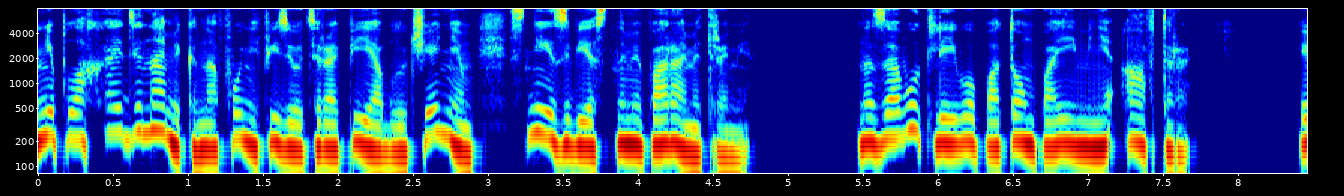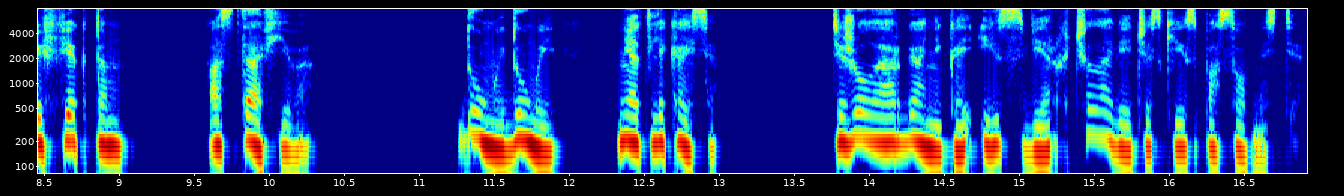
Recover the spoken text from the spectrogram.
Неплохая динамика на фоне физиотерапии облучением с неизвестными параметрами. Назовут ли его потом по имени автора? Эффектом Астафьева. Думай, думай, не отвлекайся. Тяжелая органика и сверхчеловеческие способности.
